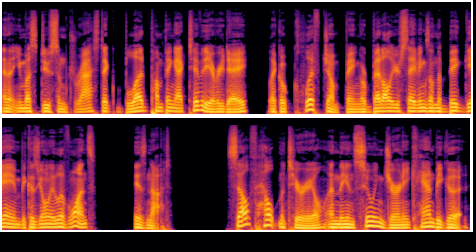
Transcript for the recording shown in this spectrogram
and that you must do some drastic blood pumping activity every day, like go cliff jumping or bet all your savings on the big game because you only live once, is not. Self help material and the ensuing journey can be good.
